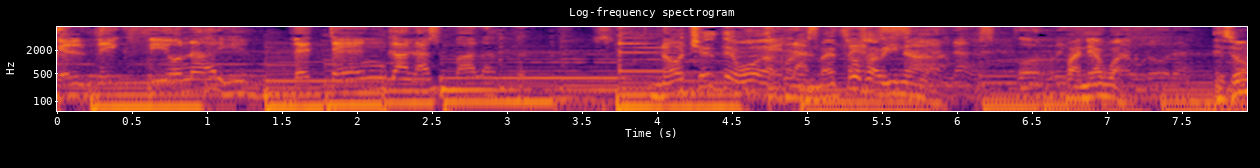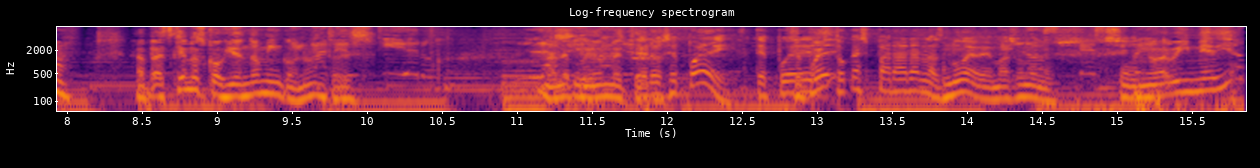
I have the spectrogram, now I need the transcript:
Que el diccionario detenga las palabras. Noches de boda con el maestro Sabina. Paniagua. Eso. La verdad es que nos cogió en domingo, ¿no? Entonces. No le pudimos meter. Pero se puede, te puedes, ¿Se puede? toca esperar a las nueve más o menos. Sí. ¿Nueve y media?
